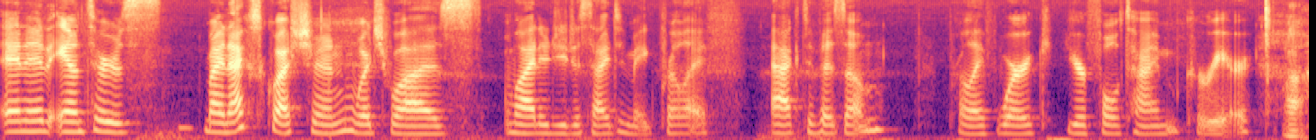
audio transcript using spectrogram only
and it answers my next question, which was why did you decide to make pro life activism, pro life work your full time career? Ah.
